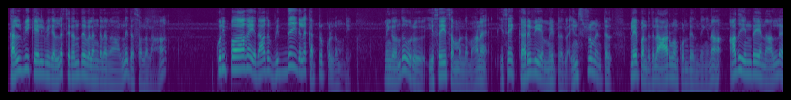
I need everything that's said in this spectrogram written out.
கல்வி கேள்விகளில் சிறந்து விளங்குற நாள்னு இதை சொல்லலாம். குறிப்பாக ஏதாவது வித்தைகளை கற்றுக்கொள்ள முடியும். நீங்கள் வந்து ஒரு இசை சம்பந்தமான இசை கருவியை மீட்டுறதில் இன்ஸ்ட்ருமெண்டல் ப்ளே பண்ணுறதுல ஆர்வம் கொண்டு இருந்தீங்கன்னா அது இன்றைய நாளில்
